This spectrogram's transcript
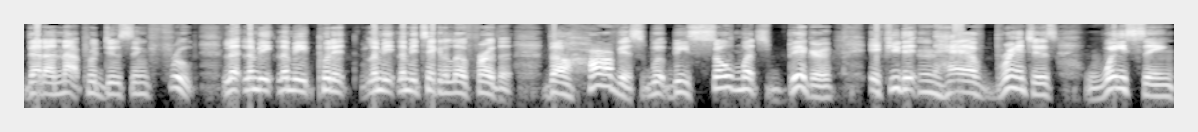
that are not producing fruit let, let me let me put it let me let me take it a little further the harvest would be so much bigger if you didn't have branches wasting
